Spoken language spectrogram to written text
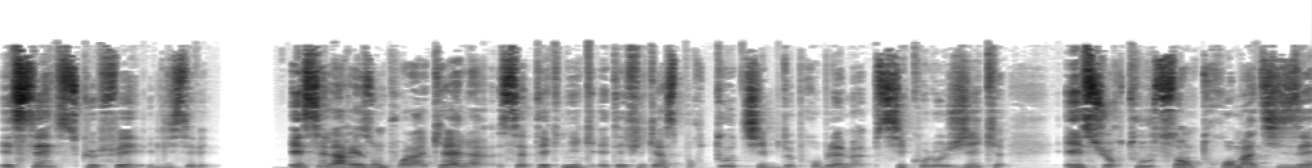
Et c'est ce que fait l'ICV. Et c'est la raison pour laquelle cette technique est efficace pour tout type de problème psychologique et surtout sans traumatiser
